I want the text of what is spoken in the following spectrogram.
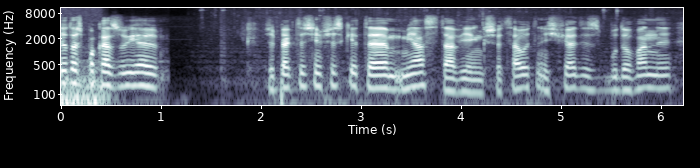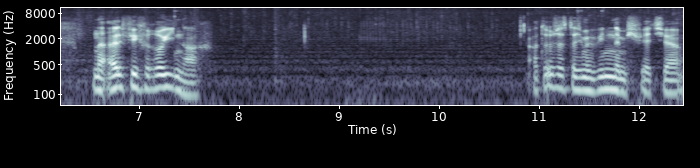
To też pokazuje, że praktycznie wszystkie te miasta większe, cały ten świat jest zbudowany na elfich ruinach. A tu już jesteśmy w innym świecie.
